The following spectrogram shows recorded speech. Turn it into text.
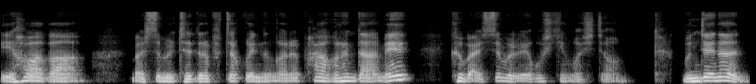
이 하와가 말씀을 제대로 붙잡고 있는가를 파악을 한 다음에 그 말씀을 왜곡시킨 것이죠. 문제는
